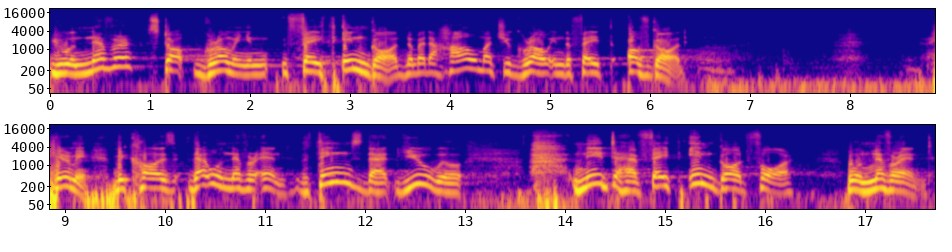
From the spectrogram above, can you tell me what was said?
you will never stop growing in faith in God, no matter how much you grow in the faith of God. Hear me, because that will never end. The things that you will need to have faith in God for will never end.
